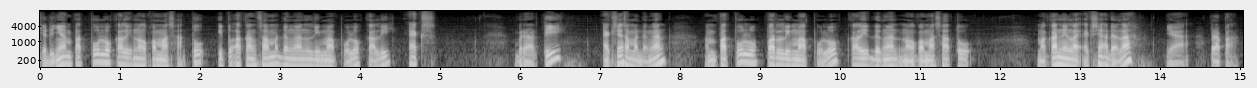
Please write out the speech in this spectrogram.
Jadinya 40 kali 0,1 itu akan sama dengan 50 kali X. Berarti X-nya sama dengan 40 per 50 kali dengan 0,1. Maka nilai X-nya adalah ya berapa?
